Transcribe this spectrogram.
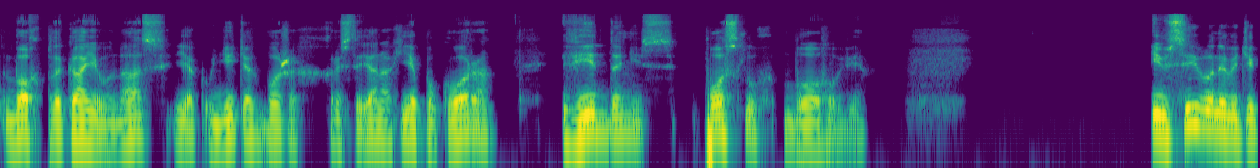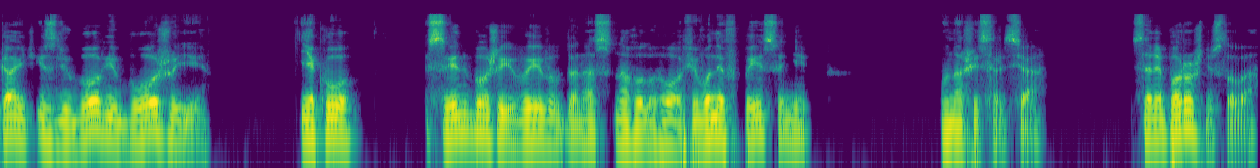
Бог плекає в нас, як у дітях Божих християнах, є покора, відданість, послух Богові. І всі вони витікають із любові Божої, яку Син Божий виявив до нас на Голгофі. Вони вписані у наші серця. Це не порожні слова.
